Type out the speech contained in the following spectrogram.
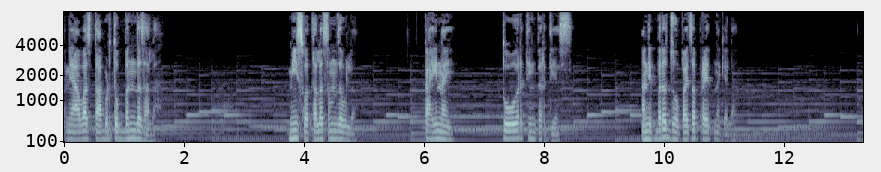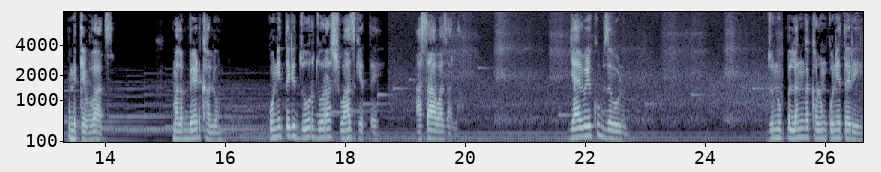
आणि आवाज ताबडतोब बंद झाला. मी स्वतःला समजवलं. काही नाही तो ओव्हर थिंक करतेस. आणि परत झोपायचा प्रयत्न केला. आणि तेव्हाच मला बेड खालून कोणीतरी जोर जोरात श्वास घेतय असा आवाज आला. यावेळी खूप जवळून जुनू पलंग खालून कोणीतरी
